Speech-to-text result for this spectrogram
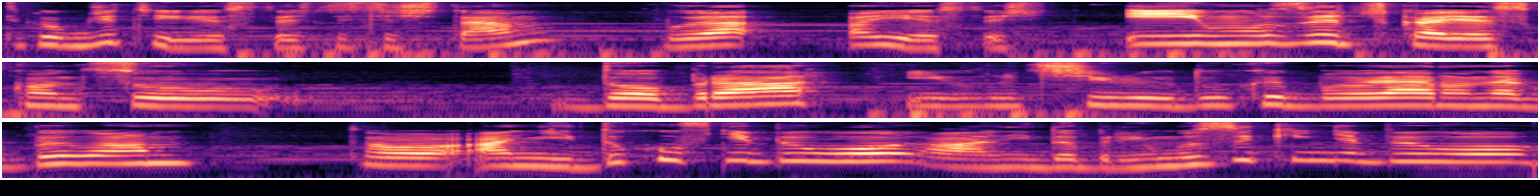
Tylko gdzie ty jesteś? Jesteś tam? Bo ja... A jesteś. I muzyczka jest w końcu dobra i wróciły duchy, bo ja jak byłam, to ani duchów nie było, ani dobrej muzyki nie było,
